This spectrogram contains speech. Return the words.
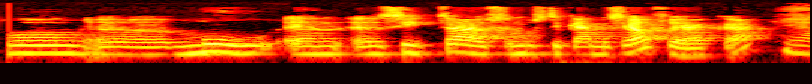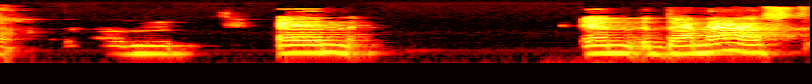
gewoon uh, moe en uh, ziek thuis en moest ik aan mezelf werken. Ja. Um, en, en daarnaast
